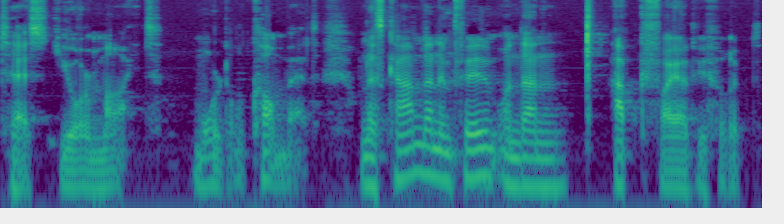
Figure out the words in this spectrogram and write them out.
Test Your Might, Mortal Kombat. Und das kam dann im Film und dann abgefeiert wie verrückt.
